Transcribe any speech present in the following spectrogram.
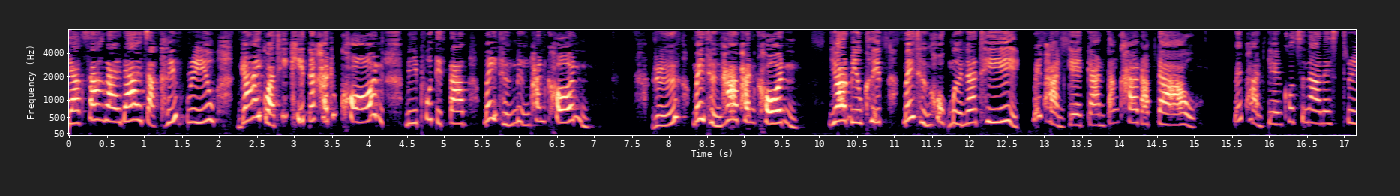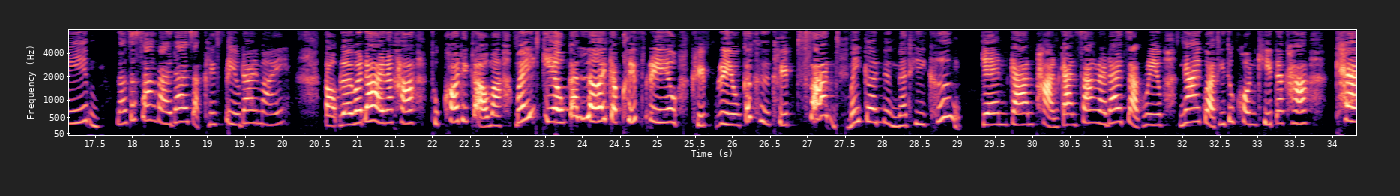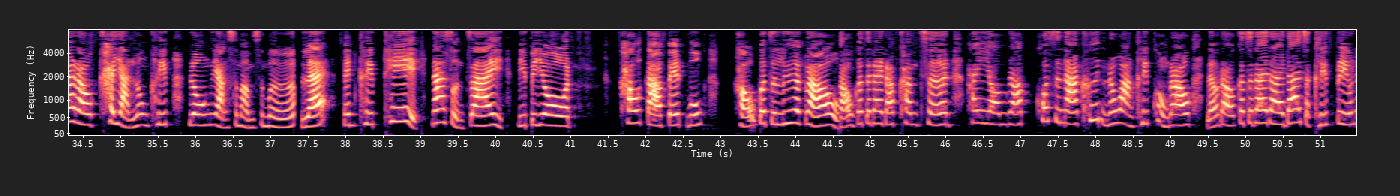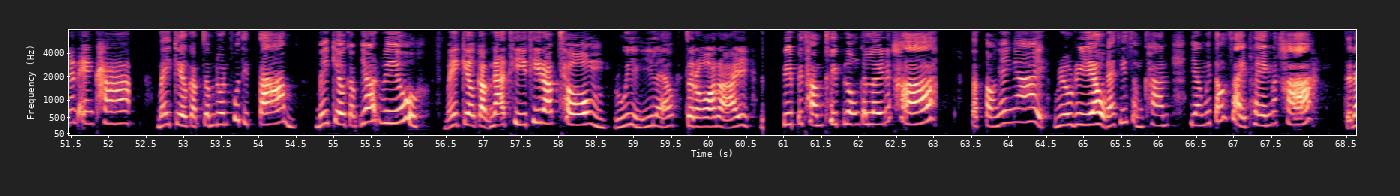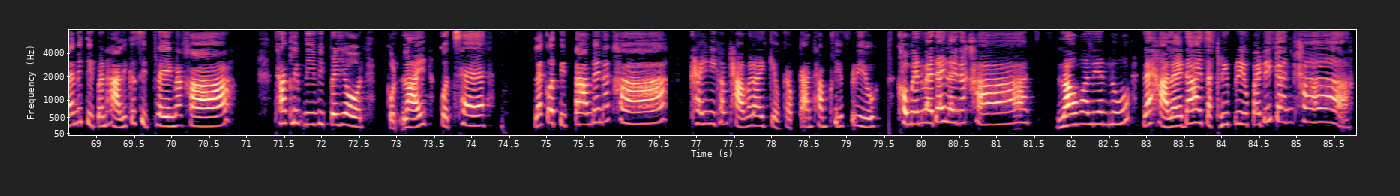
อยากสร้างรายได้จากคลิปรีวง่ายกว่าที่คิดนะคะทุกคน มีผู้ติดตามไม่ถึง 1,000 คน หรือไม่ถึง 5,000 คน ยอดวิวคลิปไม่ถึง 60,000 นาที ไม่ผ่านเกณฑ์การตั้งค่ารับดาว ไม่ผ่านเกณฑ์โฆษณาในสตรีม แล้วจะสร้างรายได้จากคลิปรีวได้ไหม ตอบเลยว่าได้นะคะ ทุกข้อที่กล่าวมาไม่เกี่ยวกันเลยกับคลิปรีวคลิปรีวก็คือคลิปสั้น ไม่เกิน 1 นาทีครึ่ง เกณฑ์การผ่านการสร้างรายได้จากรีวง่ายกว่าที่ทุกคนคิดนะคะ แค่เราขยันลงคลิปลงอย่างสม่ำเสมอ และเป็นคลิปที่น่าสนใจ มีประโยชน์ เข้าตา Facebook เขาก็จะเลือกเรา เราก็จะได้รับคำเชิญ ให้ยอมรับโฆษณาขึ้นระหว่างคลิปของเรา แล้วเราก็จะได้รายได้จากคลิปรีวนั่นเองค่ะ ไม่เกี่ยวกับจำนวนผู้ติดตาม ไม่เกี่ยวกับยอดวิว ไม่เกี่ยวกับนาทีที่รับชม รู้อย่างนี้แล้วจะรออะไร รีบไปทำคลิปลงกันเลยนะคะ ตัดต่อง่ายๆ เรียวๆ และที่สำคัญยังไม่ต้องใส่เพลงนะคะ จะได้ไม่ติดปัญหาลิขสิทธิ์เพลงนะคะ ถ้าคลิปนี้มีประโยชน์ กดไลค์ กดแชร์ และกดติดตามด้วยนะคะ ใครมีคำถามอะไรเกี่ยวกับการทำคลิปรีวคอมเมนต์ไว้ได้เลยนะคะ เรามาเรียนรู้และหารายได้จากคลิปรีวไปด้วยกันค่ะ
